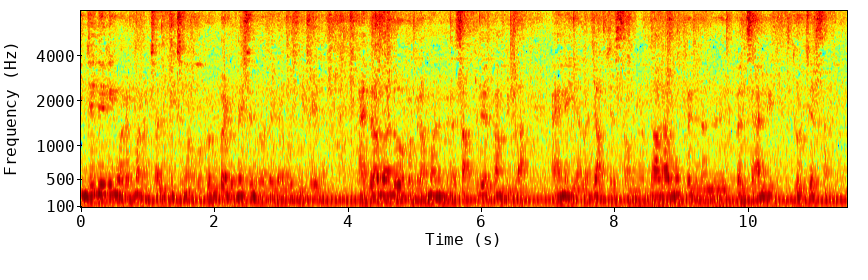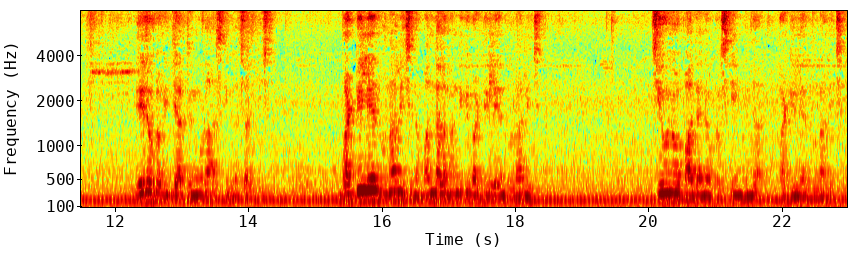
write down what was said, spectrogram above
ఇంజనీరింగ్ వరకు మనం చదివించినాం. ఒక రూపాయి డొనేషన్ ఎవరి దగ్గర వసూలు చేయడం హైదరాబాద్లో ఒక బ్రహ్మాండమైన సాఫ్ట్వేర్ కంపెనీలో ఆయన ఇలా జాబ్ చేస్తా ఉన్నాడు. దాదాపు ముప్పై నలభై వేల రూపాయల శాలరీ తోడు చేస్తాను వేరే ఒక విద్యార్థిని కూడా ఆ స్కీమ్లో చదివించిన. వడ్డీ లేని రుణాలు ఇచ్చిన వందల మందికి వడ్డీ లేని రుణాలు ఇచ్చిన జీవనోపాధి అనే ఒక స్కీమ్ కింద వడ్డీ లేని రుణాలు ఇచ్చిన.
